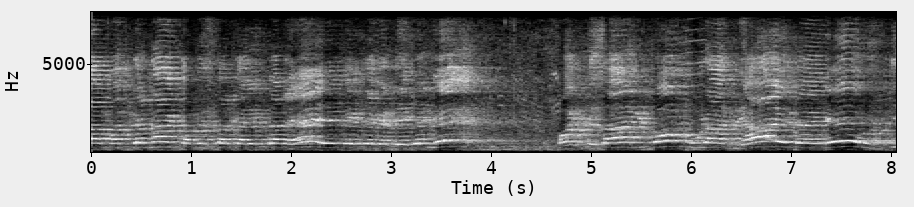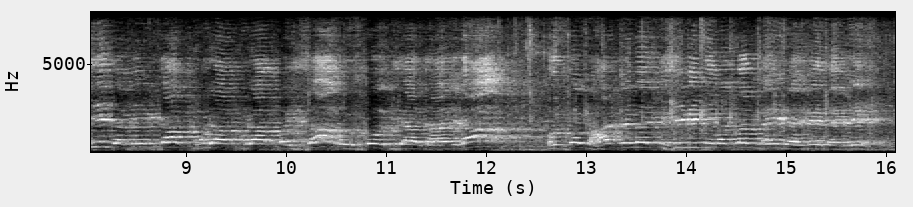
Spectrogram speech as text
परेशान मत करना कमिश्नर कलेक्टर है एक एक जगह देखेंगे। और किसान को पूरा न्याय देंगे, उसकी ज़मीन का पूरा पूरा पैसा उसको दिया जाएगा। उसको घाटे में किसी भी कीमत पर नहीं रहने देंगे।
